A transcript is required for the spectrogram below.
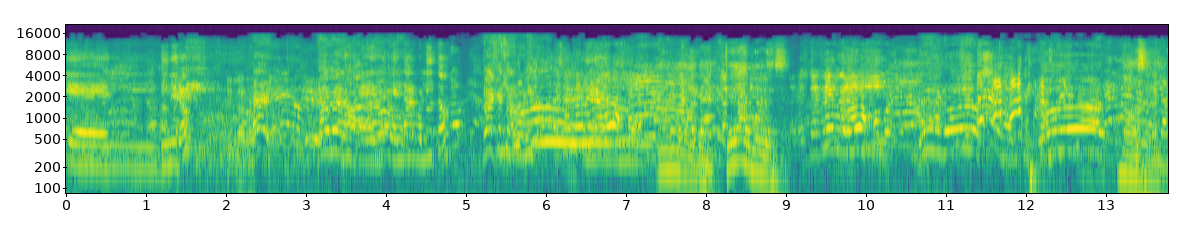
el dinero, El árbol. el, el arbolito, No, no, no, no. ¿Qué árboles? El de de pues. No, señor.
